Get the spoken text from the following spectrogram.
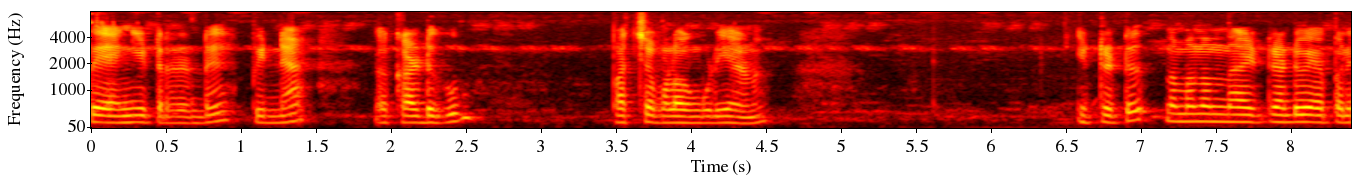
തേങ്ങ ഇട്ടിട്ടുണ്ട്. പിന്നെ കടുകും പച്ചമുളകും കൂടിയാണ് ഇട്ടിട്ട് നമ്മൾ നന്നായിട്ട് രണ്ട് വേപ്പല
